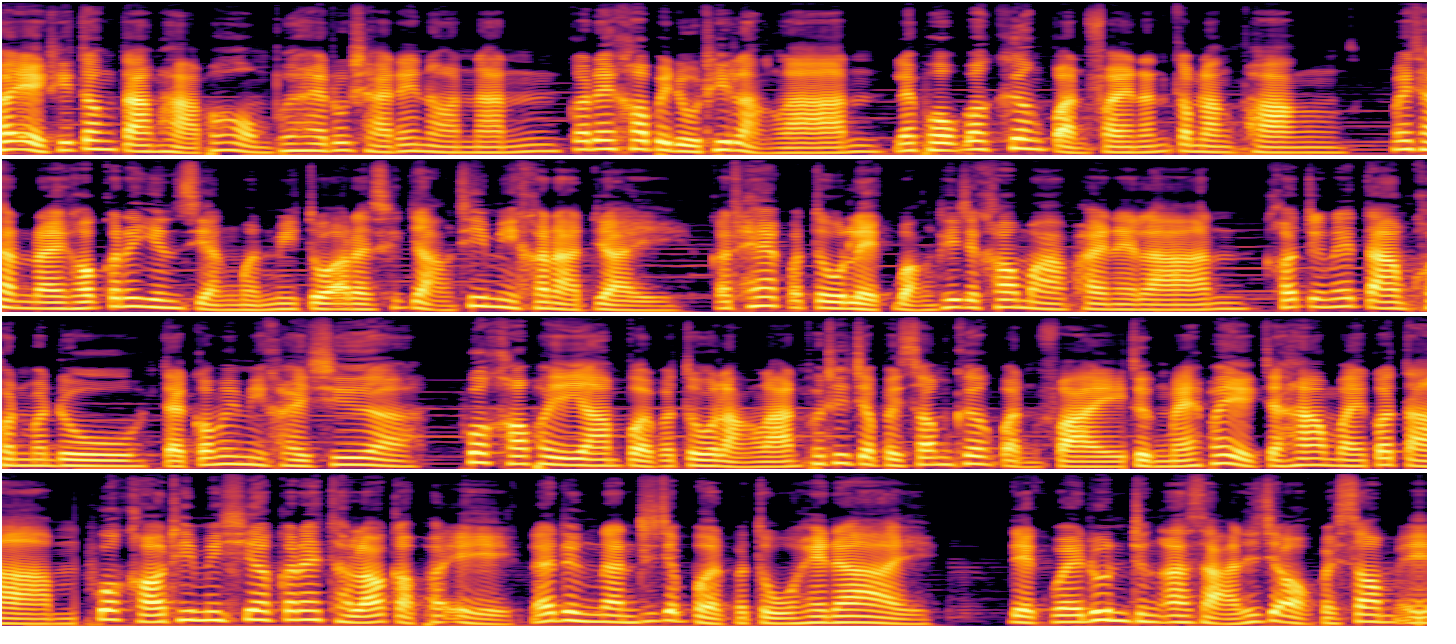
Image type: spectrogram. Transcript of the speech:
พระเอกที่ต้องตามหาผ้าห่มเพื่อให้ลูกชายได้นอนนั้น ก็ได้เข้าไปดูที่หลังร้าน และพบว่าเครื่องปั่นไฟนั้นกำลังพัง ไม่ทันไรเขาก็ได้ยินเสียงเหมือนมีตัวอะไรสักอย่างที่มีขนาดใหญ่ กระแทกประตูเหล็กหวังที่จะเข้ามาภายในร้าน เขาจึงได้ตามคนมาดู แต่ก็ไม่มีใครเชื่อ พวกเขาพยายามเปิดประตูหลังร้านเพื่อที่จะไปซ่อมเครื่องปั่นไฟ ถึงแม้พระเอกจะห้ามไว้ก็ตาม พวกเขาที่ไม่เชื่อก็ได้ทะเลาะกับพระเอก และดึงดันที่จะเปิดประตูให้ได้ เด็กวัยรุ่นจึงอาสาที่จะออกไปซ่อมเอ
